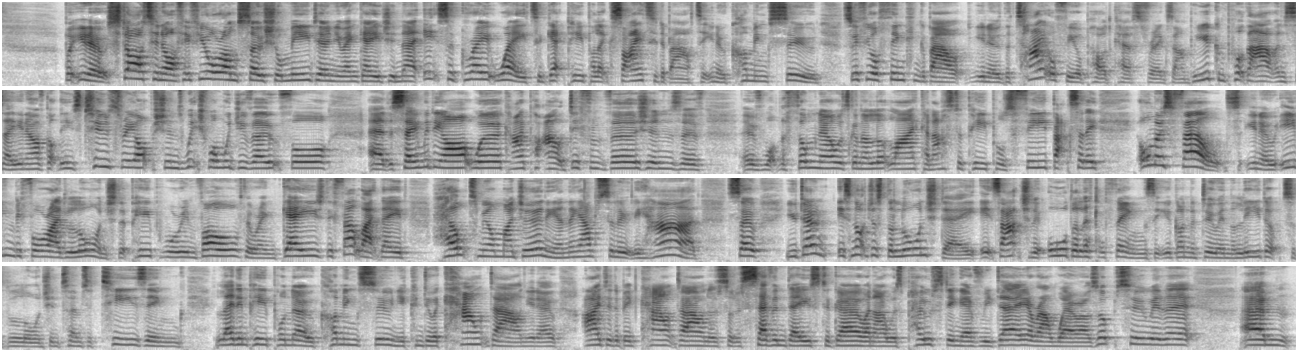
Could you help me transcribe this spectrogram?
But you know, starting off, if you're on social media and you're engaging there, it's a great way to get people excited about it, you know, coming soon. So if you're thinking about, you know, the title for your podcast, for example, you can put that out and say, you know, I've got these two, three options. Which one would you vote for? Uh, the same with the artwork. I put out different versions of of what the thumbnail was going to look like and asked for people's feedback. So they almost felt, you know, even before I'd launched, that people were involved, they were engaged, they felt like they'd helped me on my journey, and they absolutely had. So you don't, it's not just the launch day, it's actually all the little things that you're going to do in the lead up to the launch in terms of teasing, letting people know coming soon. You can do a countdown, you know. I did a big countdown of sort of seven days to go, and I was posting every day around where I was up to with it. Um,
